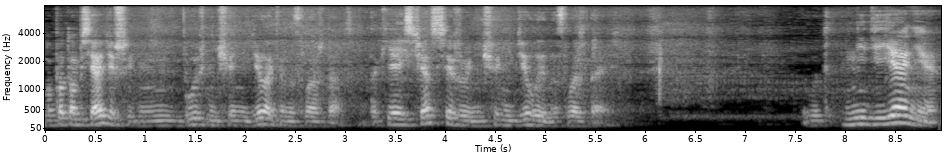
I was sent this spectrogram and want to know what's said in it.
Ну, потом сядешь и будешь ничего не делать и наслаждаться. Так я и сейчас сижу, ничего не делаю и наслаждаюсь. Вот недеяние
